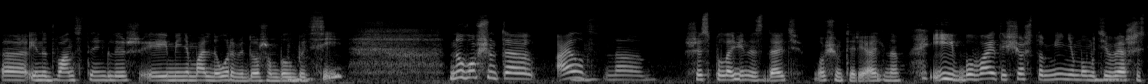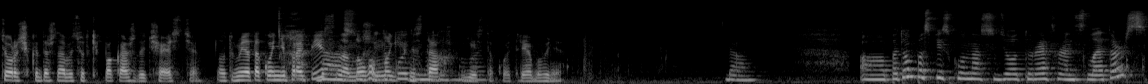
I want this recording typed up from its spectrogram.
uh, in Advanced English, и минимальный уровень должен был mm-hmm. быть C. Ну, в общем-то, IELTS mm-hmm. на шесть с половиной сдать, в общем-то, реально. И бывает еще, что минимум у тебя шестерочка должна быть все-таки по каждой части. Вот у меня такое не прописано, да, слушай, но во многих местах есть такое требование. Да. А, потом по списку у нас идет reference letters,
